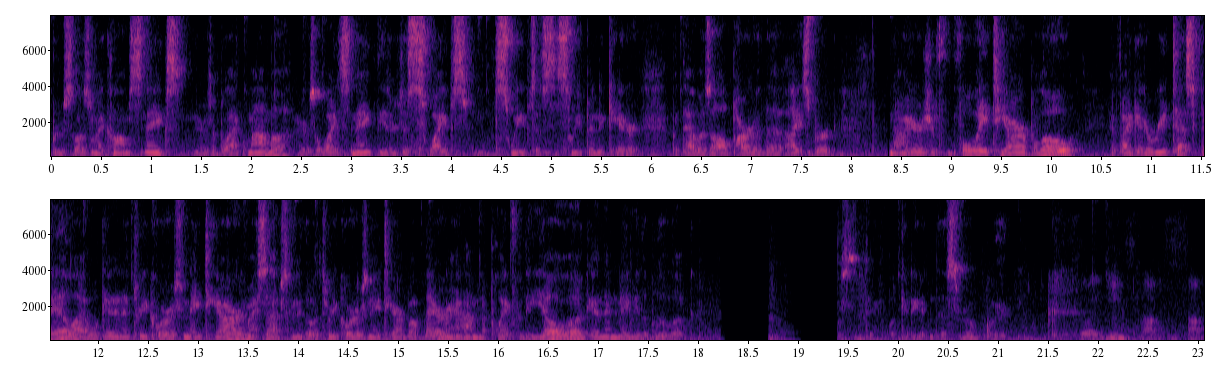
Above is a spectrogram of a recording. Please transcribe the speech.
Bruce loves when I call them snakes. There's a black mamba. There's a white snake. These are just swipes, sweeps. It's the sweep indicator. But that was all part of the iceberg. Now here's your full ATR below. If I get a retest fail, I will get in at three quarters of an ATR. My stop's going to go three quarters of an ATR above there, and I'm going to play for the yellow lug and then maybe the blue lug. Let's take a look at this real quick. Top top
